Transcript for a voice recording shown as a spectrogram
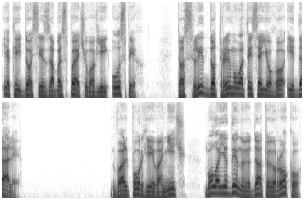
який досі забезпечував їй успіх, то слід дотримуватися його і далі. Вальпургієва ніч була єдиною датою року,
